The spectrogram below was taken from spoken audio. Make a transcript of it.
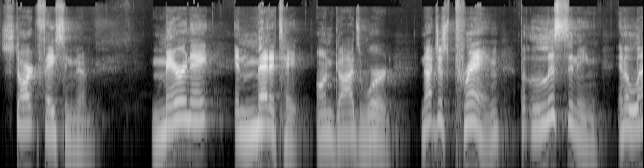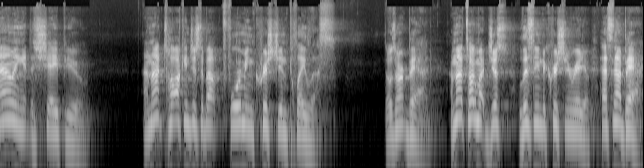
start facing them. Marinate and meditate on God's word, not just praying, but listening and allowing it to shape you. I'm not talking just about forming Christian playlists, those aren't bad. I'm not talking about just listening to Christian radio, that's not bad.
